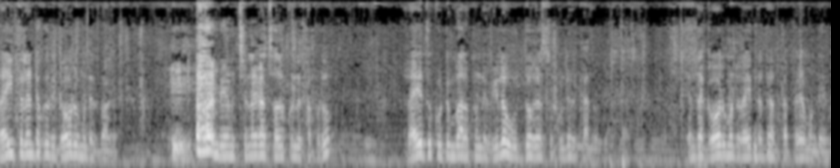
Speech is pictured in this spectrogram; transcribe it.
రైతులంటే కొద్ది గౌరవం ఉండేది బాగా. మేము చిన్నగా చదువుకునేటప్పుడు రైతు కుటుంబాలకు ఉండే విలువ ఉద్యోగస్తులకు ఉండేది కాదు. ఎంత గవర్నమెంట్ రైతు అంటే అంత ప్రేమ ఉండేది.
